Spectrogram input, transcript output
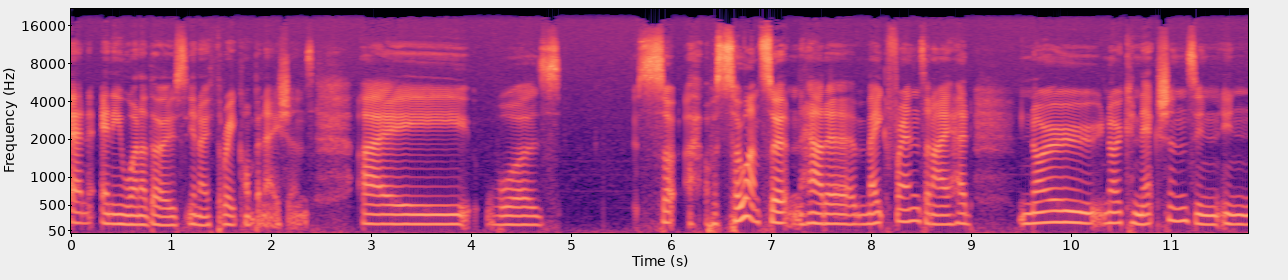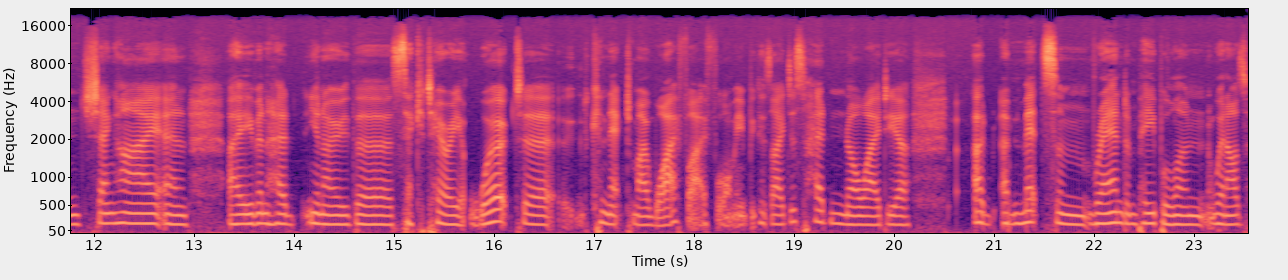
and any one of those, you know, three combinations. I was so I was so uncertain how to make friends, and I had no no connections in, in Shanghai, and I even had you know the secretary at work to connect my Wi-Fi for me because I just had no idea. I'd, I'd met some random people and when I was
